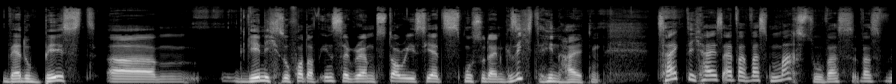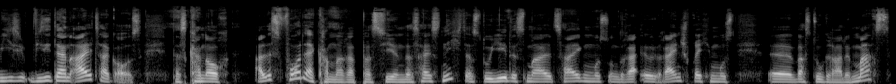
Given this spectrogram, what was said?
wer du bist, ähm, geh nicht sofort auf Instagram Stories jetzt, musst du dein Gesicht hinhalten. Zeig dich heißt einfach, was machst du? Was, was, wie, wie sieht dein Alltag aus? Das kann auch alles vor der Kamera passieren. Das heißt nicht, dass du jedes Mal zeigen musst und äh, reinsprechen musst, äh, was du gerade machst.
